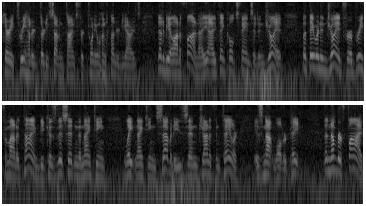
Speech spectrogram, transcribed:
carry 337 times for 2,100 yards. That'd be a lot of fun. I, I think Colts fans would enjoy it, but they would enjoy it for a brief amount of time because this hit in the 19, late 1970s, and Jonathan Taylor is not Walter Payton. The number five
